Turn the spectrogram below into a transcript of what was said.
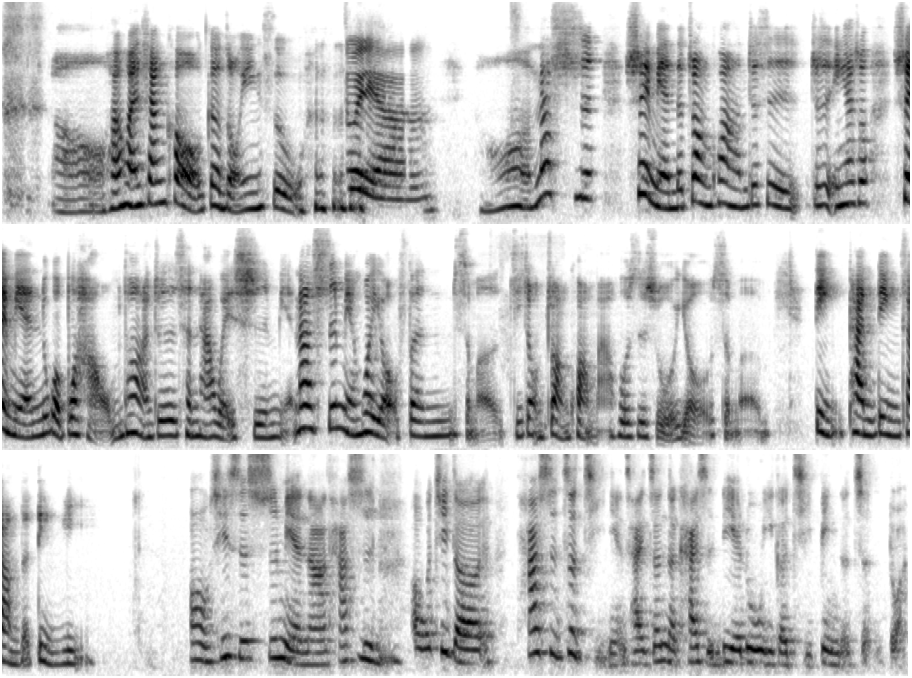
哦，环环相扣，各种因素。对呀。哦，那是睡眠的状况，就是就是应该说睡眠如果不好，我们通常就是称它为失眠。那失眠会有分什么几种状况嘛？或是说有什么定判定上的定义？哦，其实失眠呢、啊，它是、嗯、呃，我记得它是这几年才真的开始列入一个疾病的诊断。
